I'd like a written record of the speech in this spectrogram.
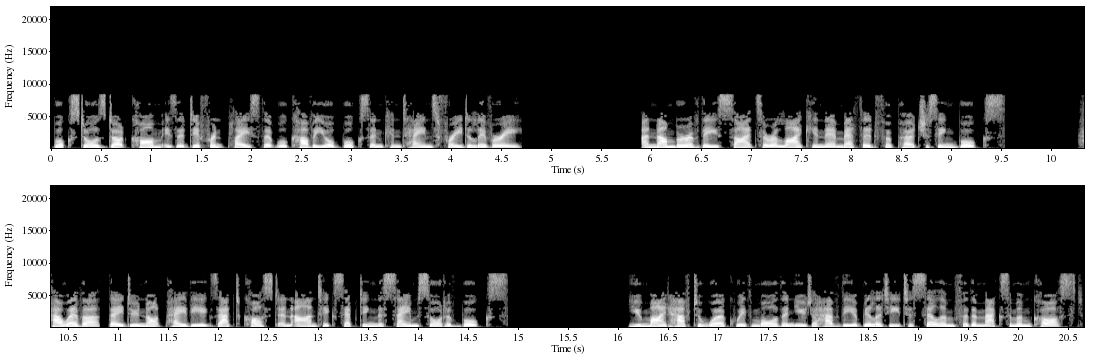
Bookstores.com is a different place that will cover your books and contains free delivery. A number of these sites are alike in their method for purchasing books. However, they do not pay the exact cost and aren't accepting the same sort of books. You might have to work with more than you to have the ability to sell them for the maximum cost.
